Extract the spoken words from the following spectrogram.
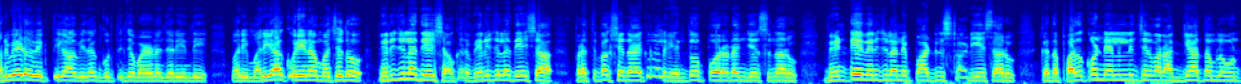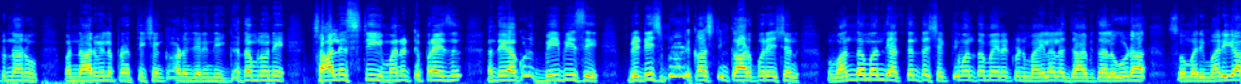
అరవేడో వ్యక్తిగా ఆ విధంగా గుర్తించబడడం జరిగింది. మరి మరియా కొరీనా మచదో వెనుజుల దేశ ఒక వెనుజుల దేశ ప్రతిపక్ష నాయకురాలుగా ఎంతో పోరాటం చేస్తున్నారు. వెంటే వెనుజుల అనే పార్టీని స్టార్ట్ చేశారు. గత పదకొండు నెలల నుంచి వారు అజ్ఞాతంలో ఉంటున్నారు. మరి నార్వేలో ప్రత్యక్షం కావడం జరిగింది. గతంలోనే చార్లెస్ టీ మనట్ ప్రైజ్ అంతేకాకుండా బీబీసీ బ్రిటిష్ బ్రాడ్కాస్టింగ్ కార్పొరేషన్ వంద మంది అత్యంత శక్తివంతమైనటువంటి మహిళల జాబితాలో కూడా సో మరి మరిగా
